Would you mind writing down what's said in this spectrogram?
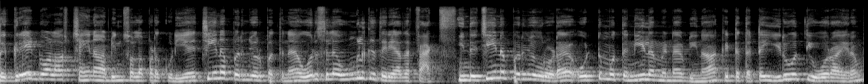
The great wall of China அப்படின்னு சொல்லப்படக்கூடிய சீன பெருஞ்சோர் பற்றின ஒரு சில உங்களுக்கு தெரியாத ஃபேக்ட்ஸ் இந்த சீன பெருஞ்சோரோட ஒட்டுமொத்த நீளம் என்ன அப்படின்னா கிட்டத்தட்ட இருபத்தி ஓராயிரம்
